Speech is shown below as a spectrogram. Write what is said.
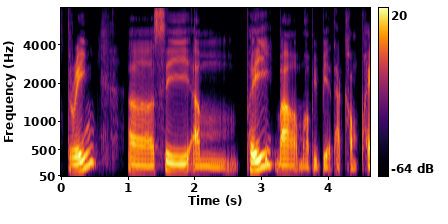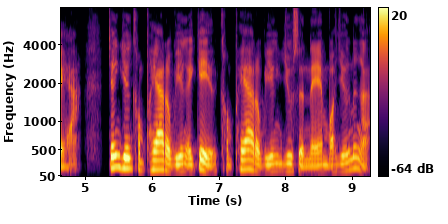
string អឺ CMP បើមកពីពាក្យថា compare អញ្ចឹងយើង compare រវាងអីគេ compare រវាង username របស់យើងហ្នឹងអា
